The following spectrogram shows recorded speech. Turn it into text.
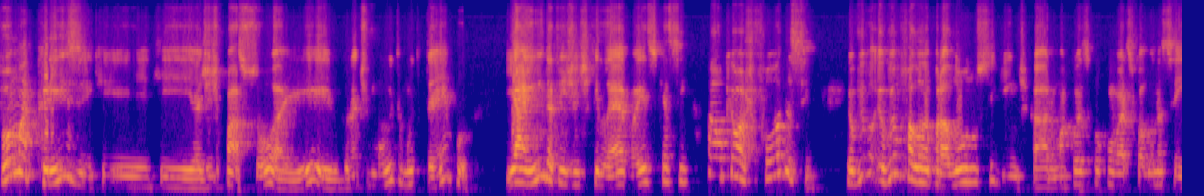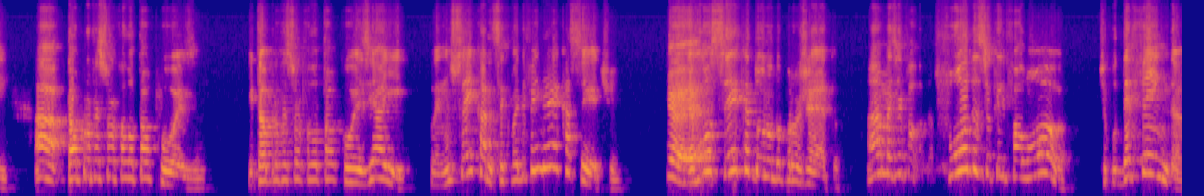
foi uma crise que, que a gente passou aí durante muito, muito tempo, e ainda tem gente que leva isso, que é assim, ah, o que eu acho, foda-se. Eu vivo, eu vivo falando para aluno o seguinte, cara, uma coisa que eu converso com aluno assim, ah, tal professor falou tal coisa, e tal professor falou tal coisa, e aí? Eu falei, não sei, cara, você que vai defender, cacete. É, é você que é dono do projeto. Ah, mas ele foda-se o que ele falou. Tipo, defenda.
